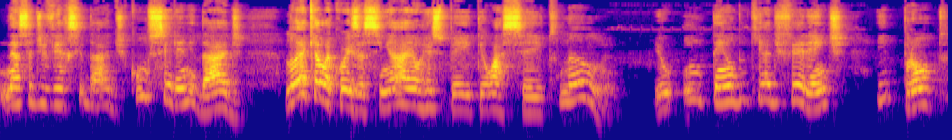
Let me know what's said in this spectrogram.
nessa diversidade, com serenidade. Não é aquela coisa assim, ah, eu respeito, eu aceito. Não, eu entendo que é diferente e pronto.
